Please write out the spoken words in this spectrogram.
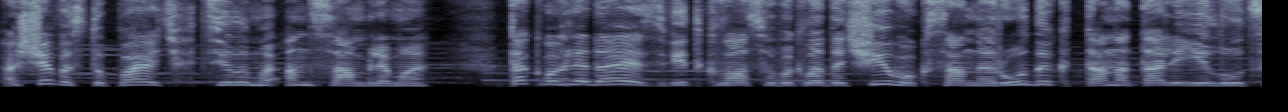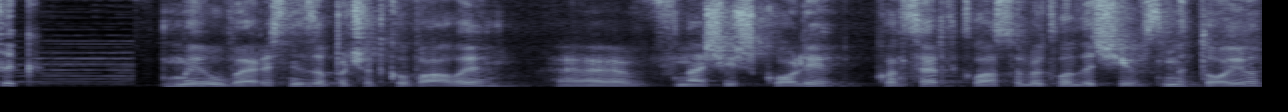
а ще виступають цілими ансамблями. Так виглядає звіт класу викладачів Оксани Рудик та Наталії Луцик. Ми у вересні започаткували е, в нашій школі концерт класу викладачів з метою,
